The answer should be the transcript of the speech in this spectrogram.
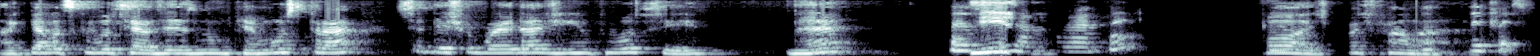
Aquelas que você às vezes não quer mostrar, você deixa guardadinho com você, né? Posso Nina. Pode, pode falar. Depois.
